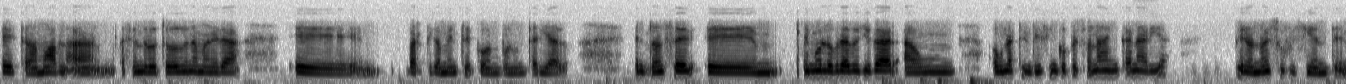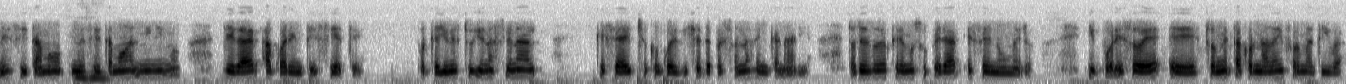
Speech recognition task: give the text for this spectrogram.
estábamos haciéndolo todo de una manera eh, prácticamente con voluntariado. Entonces, eh, hemos logrado llegar a, un, a unas 35 personas en Canarias, pero no es suficiente. Necesitamos, necesitamos al mínimo llegar a 47, porque hay un estudio nacional que se ha hecho con 47 personas en Canarias. Entonces nosotros queremos superar ese número. Y por eso es, eh, son estas jornadas informativas,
